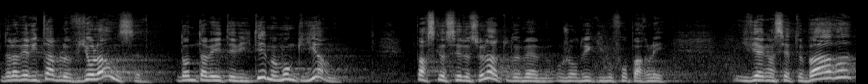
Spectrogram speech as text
de la véritable violence dont avait été victime mon client. Parce que c'est de cela tout de même aujourd'hui qu'il nous faut parler. Il vient à cette barre,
